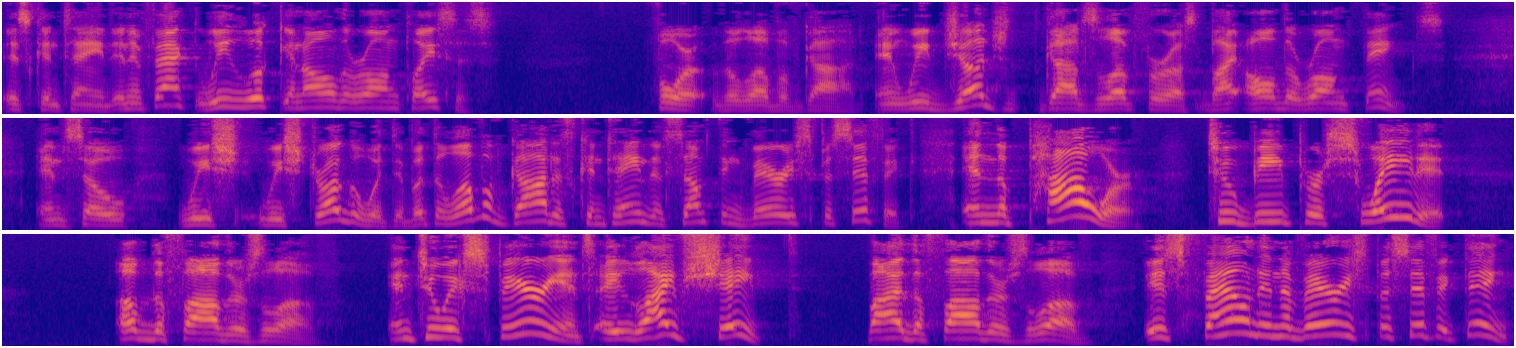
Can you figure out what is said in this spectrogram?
is contained. And in fact, we look in all the wrong places for the love of God. And we judge God's love for us by all the wrong things. And so we, we struggle with it. But the love of God is contained in something very specific. And the power to be persuaded of the Father's love and to experience a life shaped by the Father's love is found in a very specific thing.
